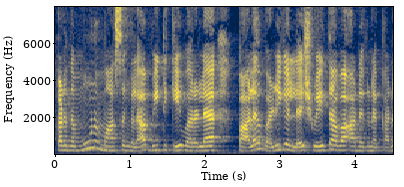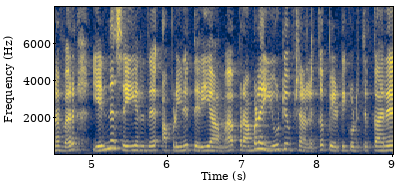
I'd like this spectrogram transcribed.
கடந்த மூணு மாசங்களா வீட்டுக்கே வரல. பல வழிகளில் ஸ்வேதாவை அணுகுன கணவர் என்ன செய்யறது அப்படின்னு தெரியாம பிரபல யூடியூப் சேனலுக்கு பேட்டி கொடுத்திருக்காரு.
